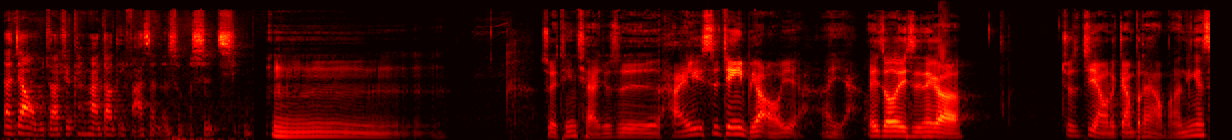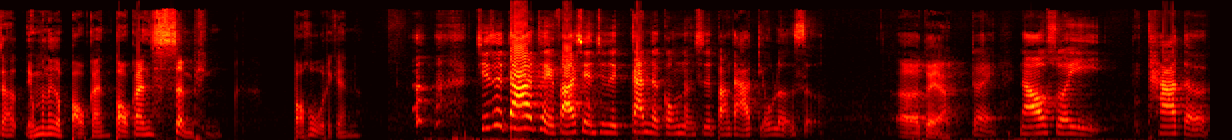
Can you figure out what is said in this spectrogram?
那这样我们就要去看看到底发生了什么事情。嗯，所以听起来就是还是建议不要熬夜啊。哎呀，哎，周医师，那个就是既然我的肝不太好嘛，应该是要有没有那个保肝保肝圣品保护我的肝呢？其实大家可以发现，其实肝的功能是帮大家丢垃圾。呃，对啊，对，然后所以它的。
